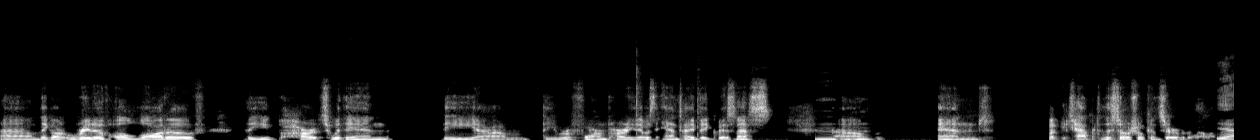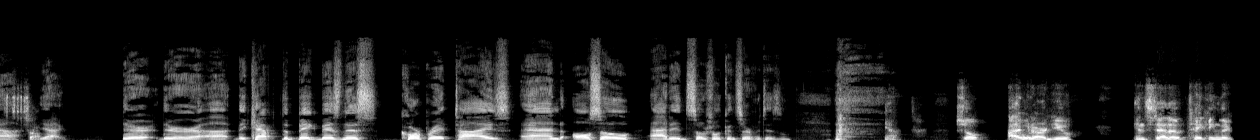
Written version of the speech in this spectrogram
Um, they got rid of a lot of the parts within the um, the Reform Party that was anti big business, mm-hmm. um, and but it kept the social conservative element. Yeah, so. yeah. They're they're uh, they kept the big business corporate ties and also added social conservatism. yeah. So I would argue instead of taking the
